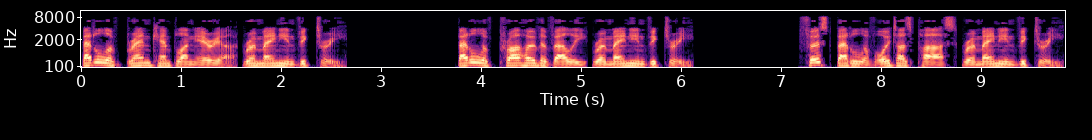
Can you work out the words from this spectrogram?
Battle of Bran Câmpulung area Romanian victory. Battle of Prahova Valley Romanian victory. First Battle of Oituz Pass Romanian victory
